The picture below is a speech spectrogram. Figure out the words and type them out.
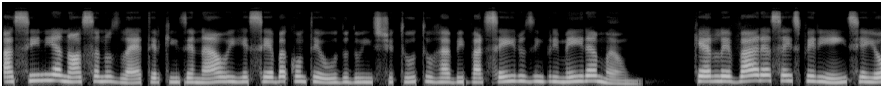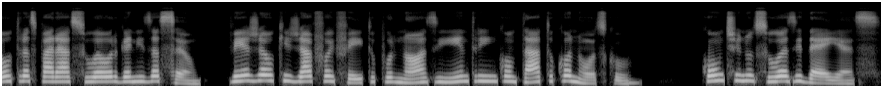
Assine a nossa newsletter quinzenal e receba conteúdo do Instituto Rabi Parceiros em primeira mão. Quer levar essa experiência e outras para a sua organização? Veja o que já foi feito por nós e entre em contato conosco. Conte-nos suas ideias.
